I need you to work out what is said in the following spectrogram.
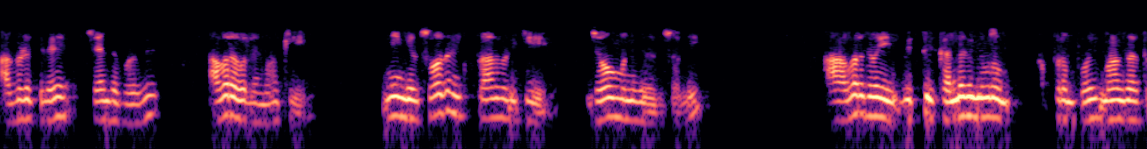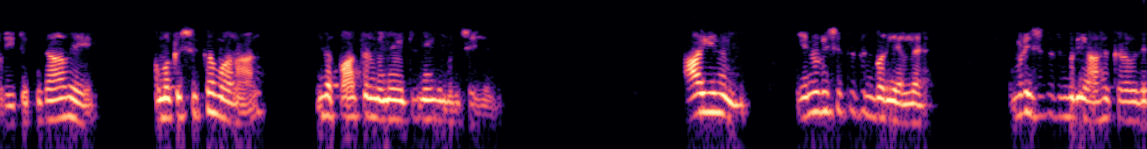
அவ்விடத்திலே சேர்ந்த பொழுது அவர் அவர்களை நோக்கி நீங்கள் சோதனைக்கு பிரார்த்தனைக்கு ஜோம் பண்ணுகிறது சொல்லி அவர்களை விட்டு கல்லறி தூரம் அப்புறம் போய் முழங்கால் படிட்டு பிதாவே உமக்கு சித்தமானால் இந்த பாத்திரம் என்னை விட்டு நீங்கும்படி செய்யும் ஆயினும் என்னுடைய சித்தத்தின்படி அல்ல. உம்முடைய சித்தத்தின்படி ஆக கடவுள்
